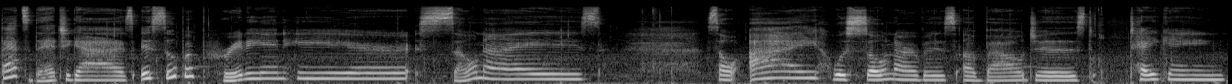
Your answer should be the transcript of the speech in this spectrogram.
that's that you guys. It's super pretty in here. So nice. So i was so nervous about just taking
